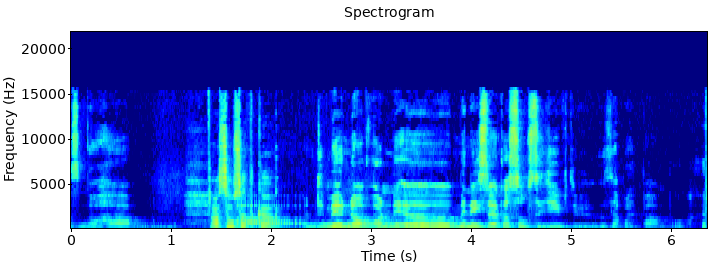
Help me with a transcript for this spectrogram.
z mnoha a sousedka? A, my, no, on, uh, my nejsme jako sousedí, zaplať pámbu.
